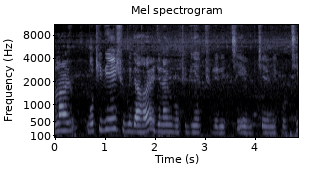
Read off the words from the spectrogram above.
আমার বটি দিয়েই সুবিধা হয়, ওই জন্য আমি বটি দিয়ে ছুলে নিচ্ছি ছেড়ে করছি।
